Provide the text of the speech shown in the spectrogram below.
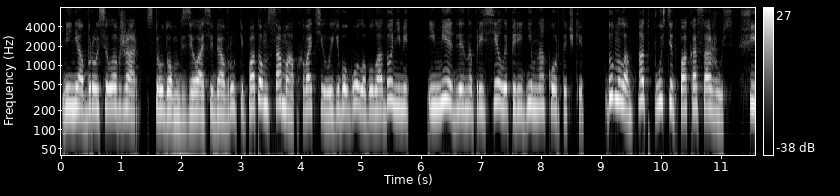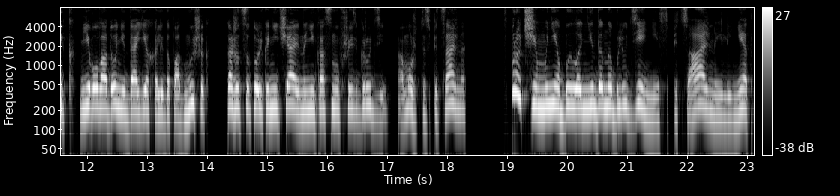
меня бросило в жар. С трудом взяла себя в руки, потом сама обхватила его голову ладонями и медленно присела перед ним на корточки. Думала, отпустит, пока сажусь. Фиг, его ладони доехали до подмышек, кажется, только нечаянно не коснувшись груди. А может и специально. Впрочем, мне было не до наблюдений, специально или нет.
